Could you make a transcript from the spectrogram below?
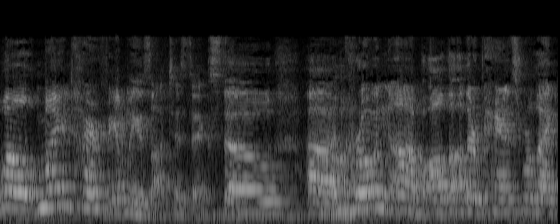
well, my entire family is autistic, so uh, Oh. growing up, all the other parents were like,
